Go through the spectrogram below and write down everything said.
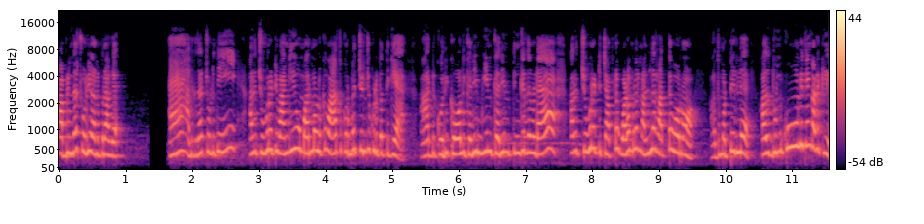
அப்படின்னு தான் சொல்லி அனுப்புறாங்க. ஆ அதுக்கு தான் சொல்லுதி அந்த சுவரொட்டி வாங்கி உன் மருமகளுக்கு வாரத்துக்கு ஒரு செஞ்சு கொடு ஆட்டுக்கறி கோழி கறி மீன் கறின்னு திங்கிறத விட அந்த சுவரொட்டி சாப்பிட்டா உடம்புல நல்ல ரத்தம் வரும். அது மட்டும் இல்ல அது தும்கூடி தான் கிடைக்கு.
